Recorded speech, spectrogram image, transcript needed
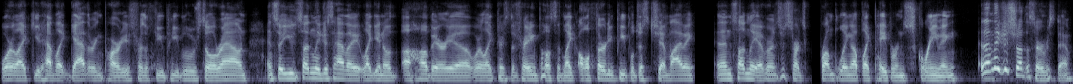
where like you'd have like gathering parties for the few people who are still around. And so you'd suddenly just have a like, you know, a hub area where like there's the trading post and like all 30 people just ch- vibing. And then suddenly everyone just starts crumpling up like paper and screaming. And then they just shut the service down.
